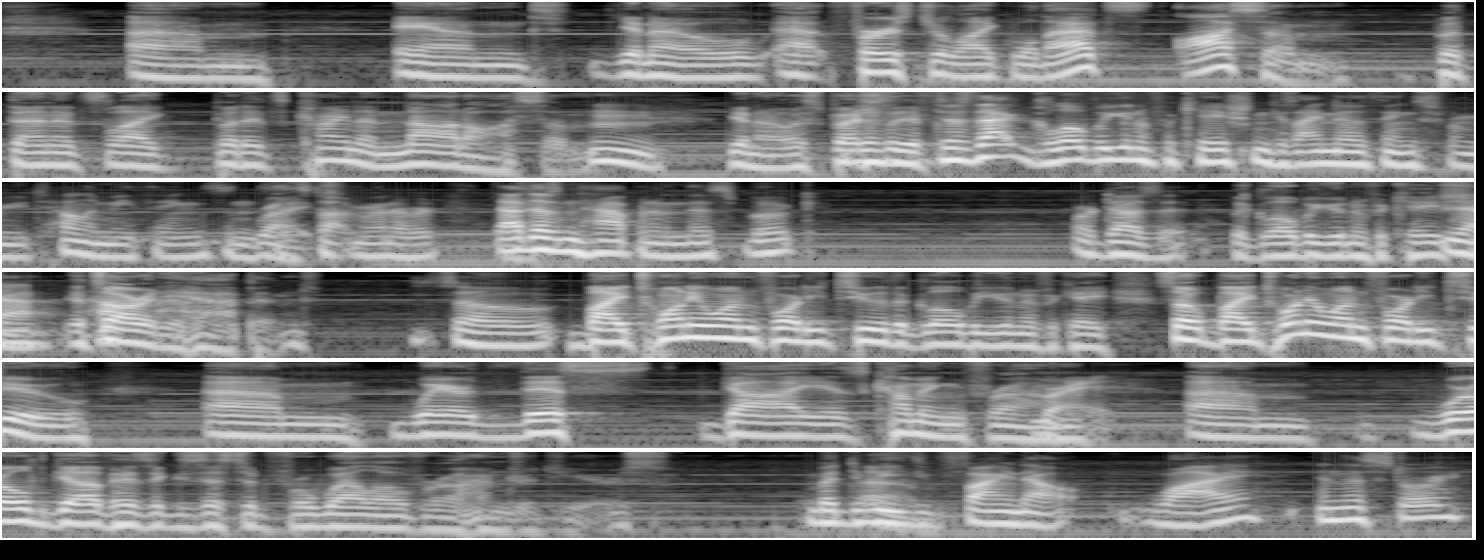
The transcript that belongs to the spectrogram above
um and you know at first you're like well that's awesome but then it's like but it's kind of not awesome Mm, you know Does, especially if does that global unification? Because I know things from you telling me things and Right. stop me whatever. That doesn't happen in this book, or does it? the global unification Yeah. it's How- already happened So by 2142 the global unification so by 2142 um where this guy is coming from right. um worldgov has existed for well over 100 years But do we Um, find out why in this story?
